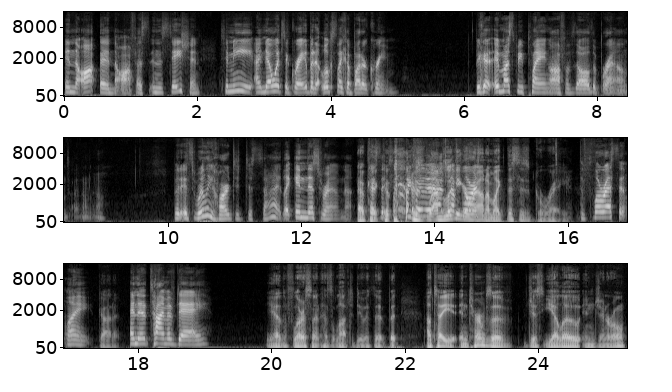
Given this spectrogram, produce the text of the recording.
in the in the office in the station to me I know it's a gray, but it looks like a buttercream because it must be playing off of the, all the browns. I don't know, but it's really hard to decide. Like in this room, not, okay, 'cause it- 'cause because it I'm looking around. I'm like, this is gray. the fluorescent light Got it. and the time of day. Yeah, the fluorescent has a lot to do with it. But I'll tell you, in terms of just yellow in general,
